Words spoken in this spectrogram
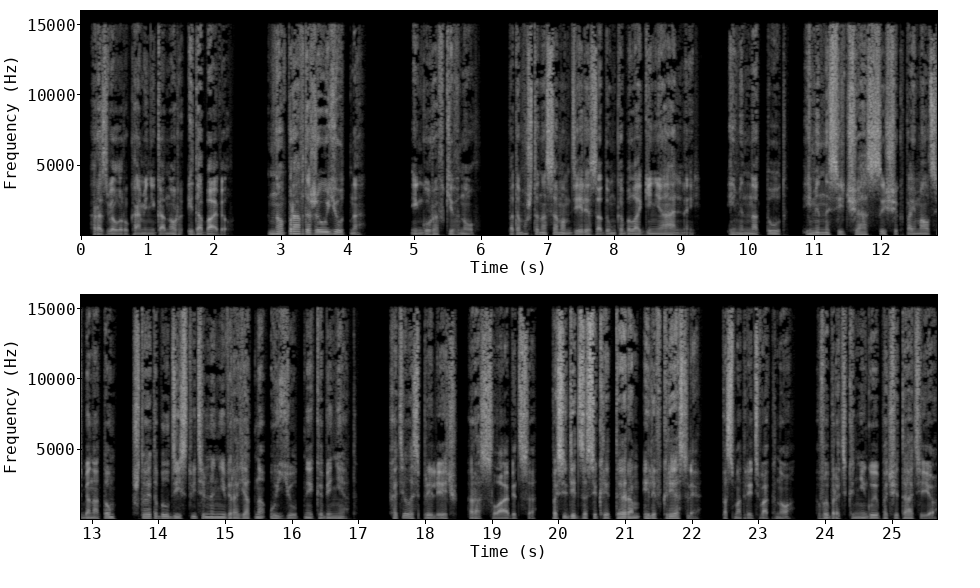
— развел руками Никанор и добавил. «Но правда же уютно». И Гуров кивнул, потому что на самом деле задумка была гениальной. Именно тут, Именно сейчас сыщик поймал себя на том, что это был действительно невероятно уютный кабинет. Хотелось прилечь, расслабиться, посидеть за секретером или в кресле, посмотреть в окно, выбрать книгу и почитать ее.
